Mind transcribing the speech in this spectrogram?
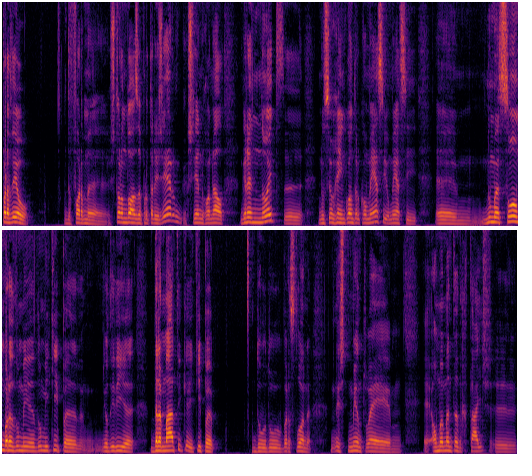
Perdeu de forma estrondosa por 3-0. Cristiano Ronaldo, grande noite, uh, no seu reencontro com o Messi. O Messi numa sombra de uma, de uma equipa, eu diria, dramática, a equipa do, do Barcelona neste momento é, é uma manta de retalhos. Eh,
